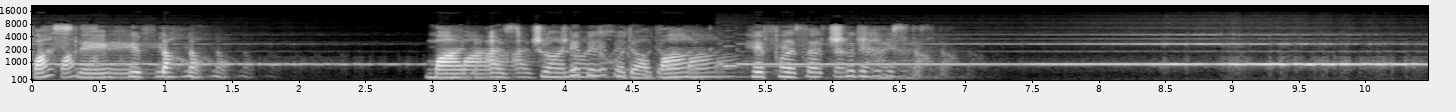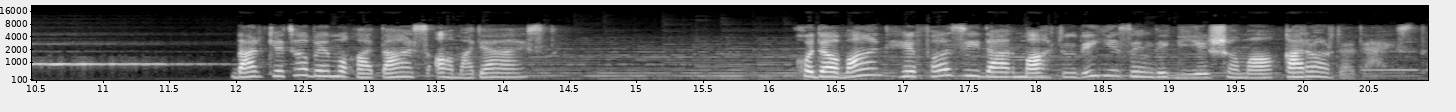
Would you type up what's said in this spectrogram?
فصل هفدهم. من از جانب خداوند حفاظت شده هستم. در کتاب مقدس آمده است خداوند حفاظی در محدوده زندگی شما قرار داده است.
